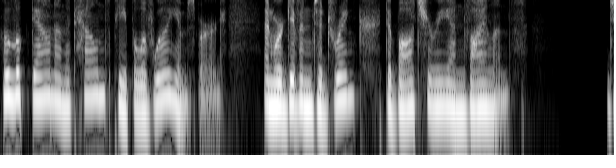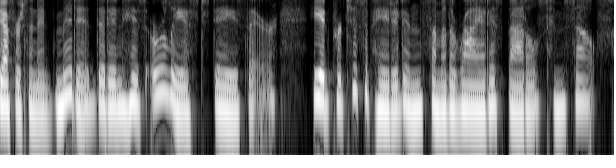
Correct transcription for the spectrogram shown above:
who looked down on the townspeople of Williamsburg and were given to drink, debauchery, and violence. Jefferson admitted that in his earliest days there, he had participated in some of the riotous battles himself.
